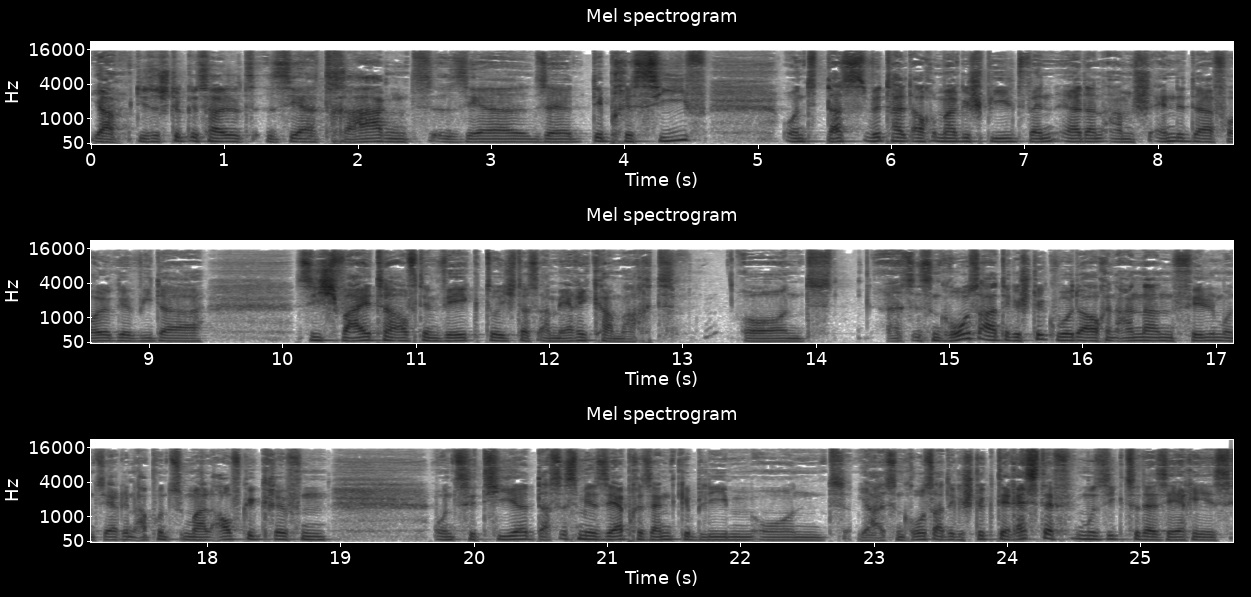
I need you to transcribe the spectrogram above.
Ja, dieses Stück ist halt sehr tragend, sehr, sehr depressiv. Und das wird halt auch immer gespielt, wenn er dann am Ende der Folge wieder sich weiter auf dem Weg durch das Amerika macht. Und es ist ein großartiges Stück, wurde auch in anderen Filmen und Serien ab und zu mal aufgegriffen und zitiert. Das ist mir sehr präsent geblieben und ja, ist ein großartiges Stück. Der Rest der Musik zu der Serie ist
